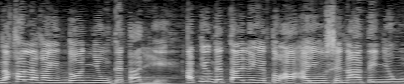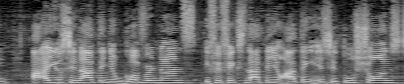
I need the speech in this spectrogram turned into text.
Nakalagay doon yung detalye. At yung detalye ito, aayusin natin yung, aayusin natin yung governance, i-fix natin yung ating institutions,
